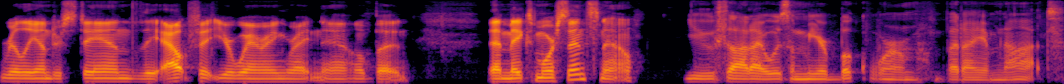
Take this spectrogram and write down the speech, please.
really understand the outfit you're wearing right now, but that makes more sense now. You thought I was a mere bookworm, but I am not.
